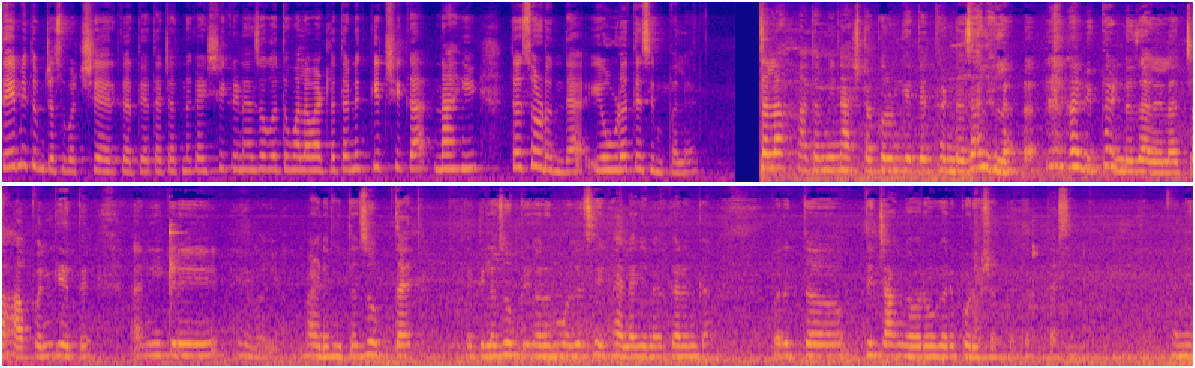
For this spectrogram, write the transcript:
ते मी तुमच्यासोबत शेअर करते. त्याच्यातनं काही शिकण्याजोगं तुम्हाला वाटलं तर नक्कीच शिका. नाही तर सोडून द्या. एवढं ते सिंपल आहे. चला आता मी नाश्ता करून घेते. थंड झालेला. आणि थंड झालेला चहा पण घेते. आणि इकडे हे बघा मॅडम इथं झोपतायत. तर तिला झोपी घालून मगच हे खायला घेणार. कारण का परत तिच्या अंगावर वगैरे पडू शकतं तर त्यासाठी. आणि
